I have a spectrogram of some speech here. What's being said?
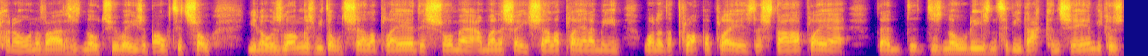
coronavirus. There's no two ways about it. So, you know, as long as we don't sell a player this summer, and when I say sell a player, I mean one of the proper players, the star player, then there's no reason to be that concerned because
